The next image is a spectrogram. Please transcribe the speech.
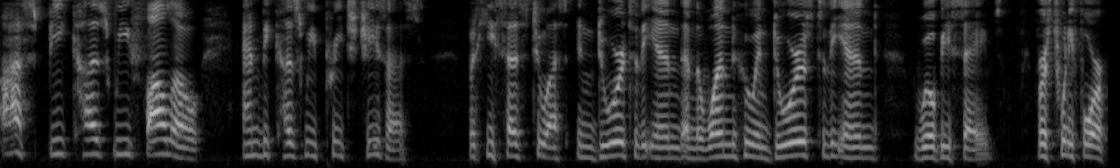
us because we follow and because we preach Jesus. But he says to us, endure to the end, and the one who endures to the end will be saved. Verse 24,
